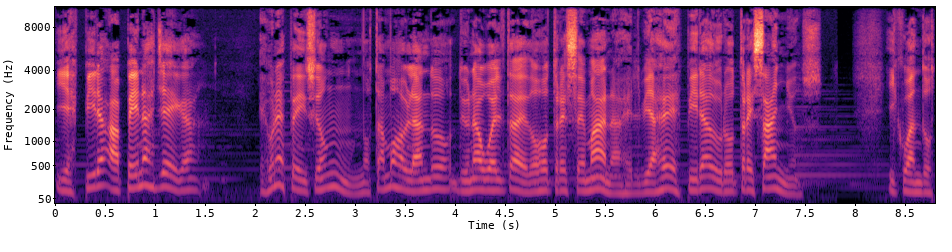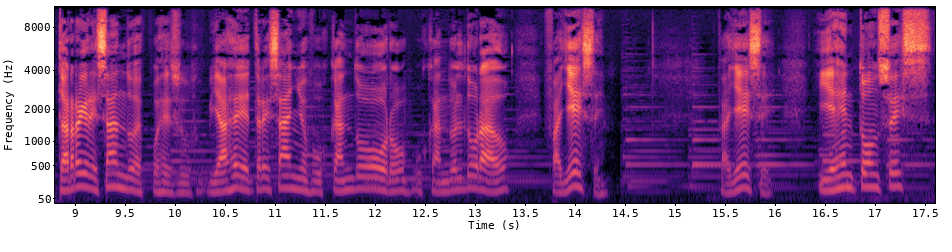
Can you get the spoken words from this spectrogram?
Y Espira apenas llega, es una expedición, no estamos hablando de una vuelta de dos o tres semanas, el viaje de Espira duró tres años. Y cuando está regresando después de su viaje de tres años buscando oro, buscando el dorado, fallece. Fallece. Y es entonces,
